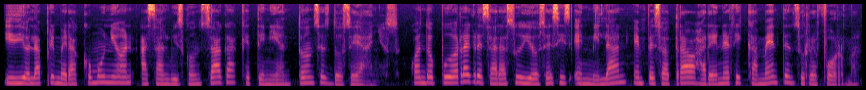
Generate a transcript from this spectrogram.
y dio la primera comunión a San Luis Gonzaga, que tenía entonces 12 años. Cuando pudo regresar a su diócesis en Milán, empezó a trabajar enérgicamente en su reforma.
